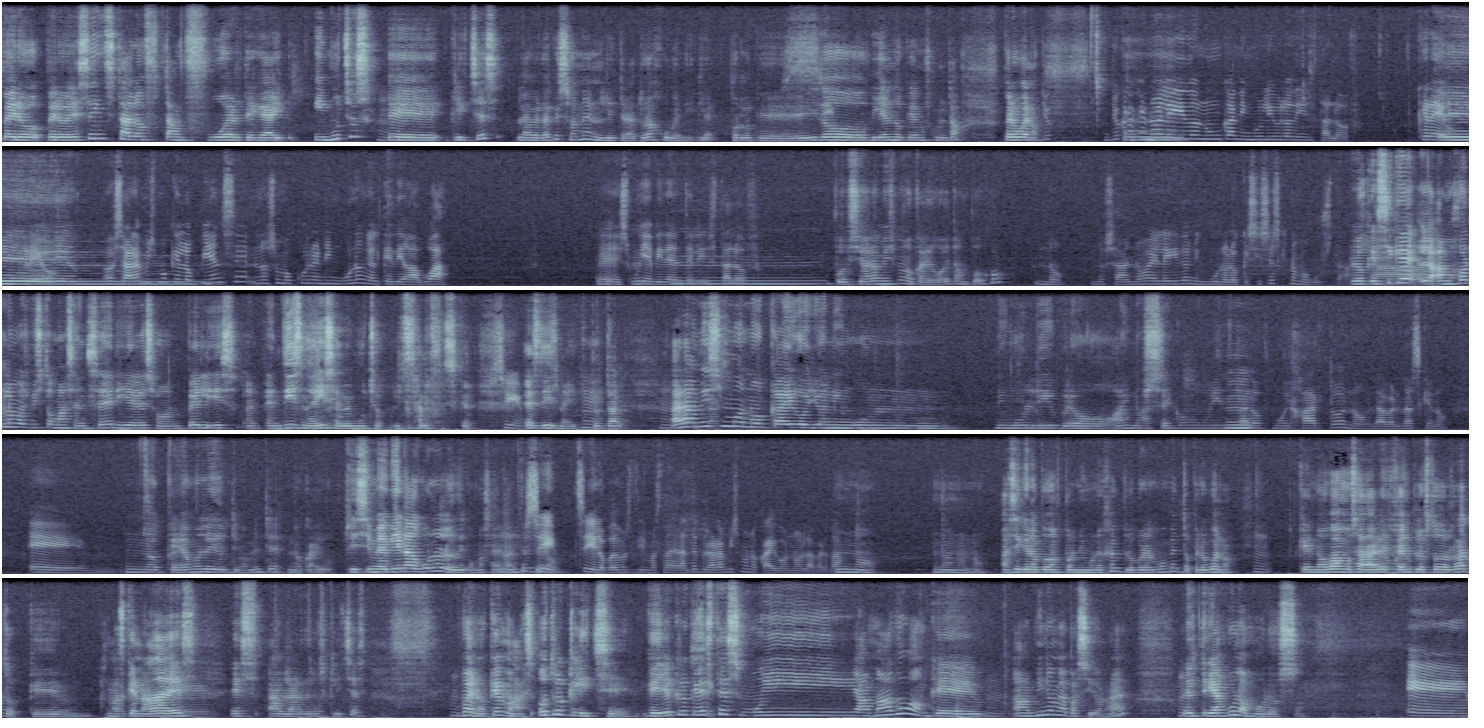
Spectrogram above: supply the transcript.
Pero, pero ese insta-love tan fuerte que hay, y muchos eh, clichés, la verdad que son en literatura juvenil, ¿eh? por lo que he ido viendo que hemos comentado. Pero bueno, Yo, yo creo que no he Mm. leído nunca ningún libro de Instalove. Creo, Eh, creo. O sea, ahora mismo que lo piense, no se me ocurre ninguno en el que diga, ¡buah! Eh, Es muy evidente el Instalove. Mm, Pues yo ahora mismo no caigo, ¿eh? Tampoco. No, o sea, no he leído ninguno. Lo que sí sé es que no me gusta. Lo que sí que sea, a lo mejor lo hemos visto más en series o en pelis. En, en Disney se ve mucho. Instalove, es que Sí. es Disney, Mm. total. Mm, Ahora mismo no caigo yo en ningún ningún libro. Ay, no Así sé. con un Instalove muy harto, no, la verdad es que no. Eh, No, que hayamos leído últimamente, no caigo. Si, si me viene alguno, lo digo más adelante. sí, pero sí, lo podemos decir más adelante, pero ahora mismo no caigo, no, la verdad. No, no, no, no. Así que no podemos poner ningún ejemplo por el momento. Pero bueno, Mm. que no vamos a dar Pero bueno. ejemplos todo el rato. Que más que nada es es hablar de los clichés. Bueno, ¿qué más? Otro cliché, que yo creo que Sí. este es muy amado, aunque Mm. a mí no me apasiona, ¿eh? El triángulo amoroso. Eh,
